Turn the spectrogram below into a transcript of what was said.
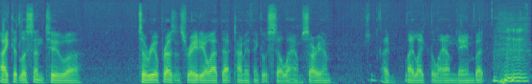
I could listen to uh, to Real Presence Radio at that time. I think it was still Lamb. Sorry, I'm I, I like the lamb name, but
